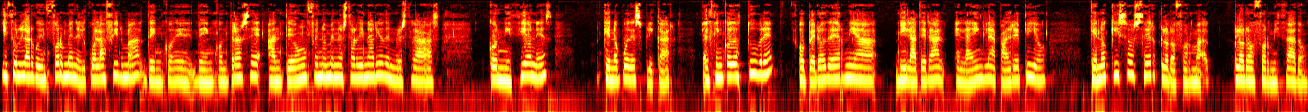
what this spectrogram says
hizo un largo informe en el cual afirma de, de encontrarse ante un fenómeno extraordinario de nuestras cogniciones que no puede explicar. El 5 de octubre operó de hernia bilateral en la ingle a Padre Pío, que no quiso ser cloroformizado,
